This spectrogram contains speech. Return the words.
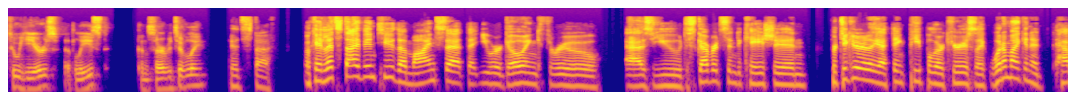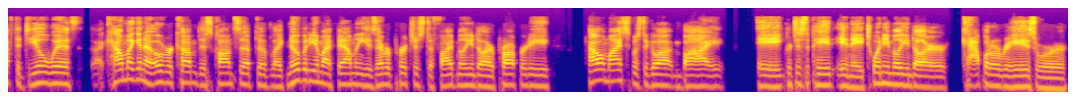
two years at least, conservatively. Good stuff. Okay, let's dive into the mindset that you were going through as you discovered syndication, particularly i think people are curious like what am i going to have to deal with? Like how am i going to overcome this concept of like nobody in my family has ever purchased a $5 million property. How am i supposed to go out and buy a participate in a $20 million capital raise or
